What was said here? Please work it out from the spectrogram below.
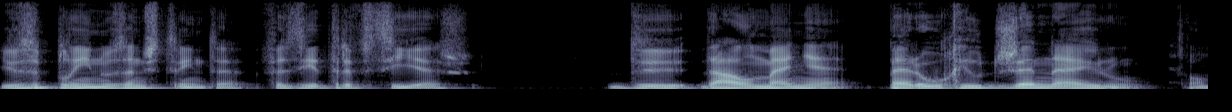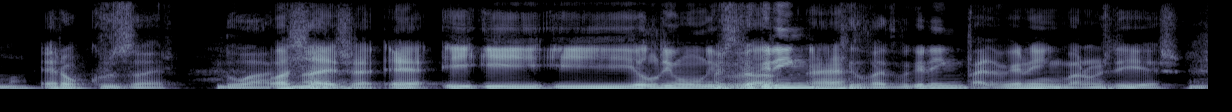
E o Zeppelin, nos anos 30, fazia travessias de, da Alemanha para o Rio de Janeiro. Toma. Era o cruzeiro do ar. Ou seja, é, e, e- e eu li um Mas livro... devagarinho, Hã? aquilo vai devagarinho. Vai devagarinho, demora uns dias. Hum.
